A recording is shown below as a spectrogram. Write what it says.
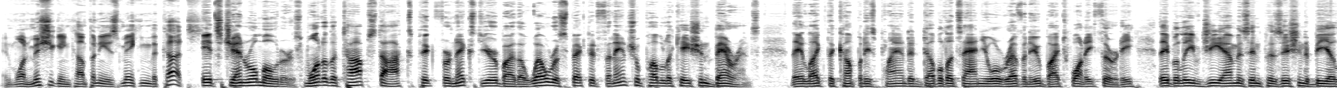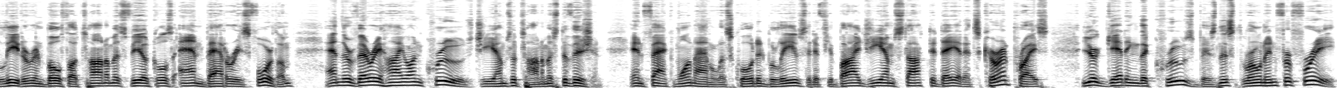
And one Michigan company is making the cut. It's General Motors, one of the top stocks picked for next year by the well respected financial publication Barron's. They like the company's plan to double its annual revenue by 2030. They believe GM is in position to be a leader in both autonomous vehicles and batteries for them, and they're very high on Cruise, GM's autonomous division. In fact, one analyst quoted believes that if you buy GM stock today at its current price, you're getting the Cruise business thrown in for free.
